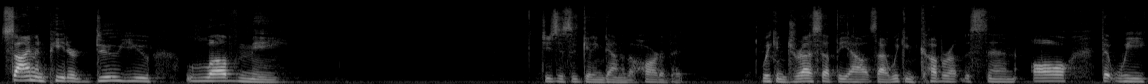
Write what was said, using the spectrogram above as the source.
Simon Peter, do you love me? Jesus is getting down to the heart of it. We can dress up the outside, we can cover up the sin, all that we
